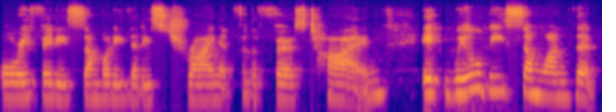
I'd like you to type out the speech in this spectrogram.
or if it is somebody that is trying it for the first time, it will be someone that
